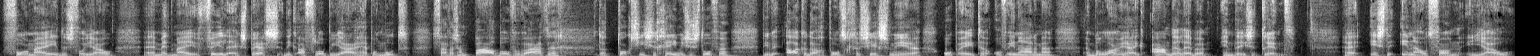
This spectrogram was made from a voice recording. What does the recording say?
voor mij, dus voor jou, en met mij vele experts die ik afgelopen jaren heb ontmoet, staat als een paal boven water dat toxische chemische stoffen die we elke dag op ons gezicht smeren, opeten of inademen, een belangrijk aandeel hebben in deze trend. Is de inhoud van jouw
